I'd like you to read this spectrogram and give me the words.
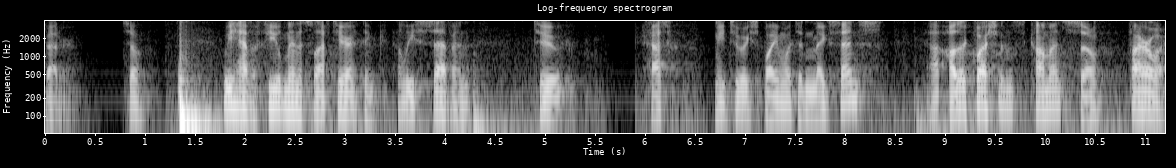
better. So we have a few minutes left here, I think at least seven, to ask me to explain what didn't make sense uh, other questions, comments? So fire away.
